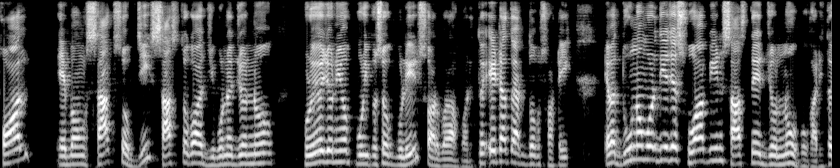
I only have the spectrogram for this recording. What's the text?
ফল এবং শাকসবজি স্বাস্থ্যকর জীবনের জন্য প্রয়োজনীয় পরিপোষকগুলির সরবরাহ করে। তো এটা তো একদম সঠিক। এবার দু নম্বর দিয়েছে সোয়াবিন স্বাস্থ্যের জন্য উপকারী। তো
